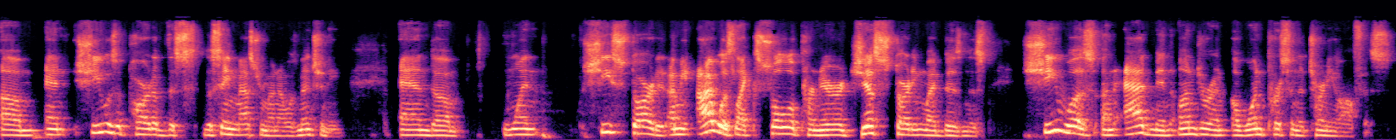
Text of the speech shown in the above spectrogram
um, and she was a part of this the same mastermind I was mentioning. And um, when she started, I mean, I was like solopreneur, just starting my business. She was an admin under an, a one person attorney office,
